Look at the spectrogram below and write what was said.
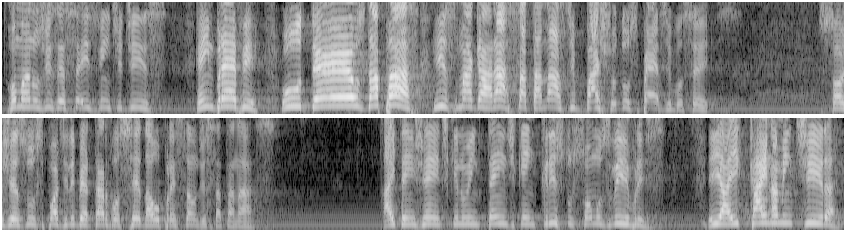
Romanos 16, 20 diz: Em breve, o Deus da paz esmagará Satanás debaixo dos pés de vocês. Só Jesus pode libertar você da opressão de Satanás. Aí tem gente que não entende que em Cristo somos livres, e aí cai na mentira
